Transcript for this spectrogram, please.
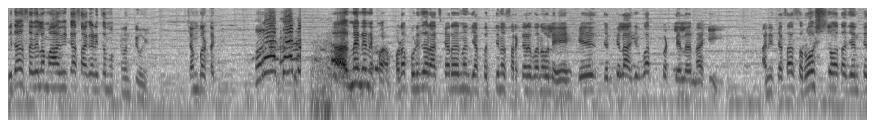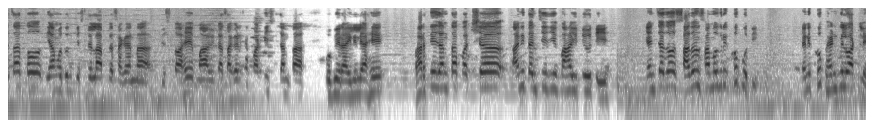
विधानसभेला महाविकास आघाडीचा मुख्यमंत्री होईल. शंभर टक्के. नाही नाही नाही. प- फोडाफोडीचं राजकारण ज्या पद्धतीनं सरकार बनवले हे जनतेला अजिबात पटलेलं नाही. आणि त्याचाच रोष जो आता जनतेचा तो यामधून दिसलेला आपल्या सगळ्यांना दिसतो आहे. महाविकास आघाडीच्या पाठीशी जनता उभी राहिलेली आहे. भारतीय जनता पक्ष आणि त्यांची जी महायुती होती यांच्याजवळ साधन सामग्री खूप होती. त्यांनी खूप हँडबिल वाटले.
